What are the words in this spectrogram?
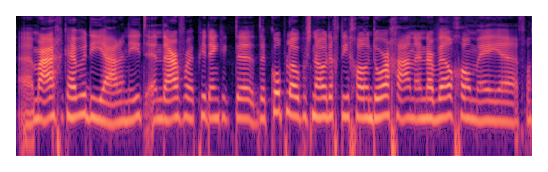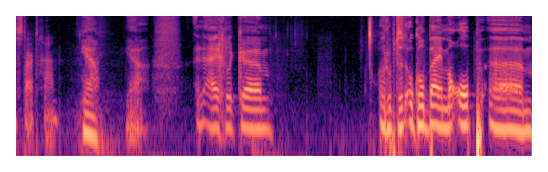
Maar eigenlijk hebben we die jaren niet. En daarvoor heb je denk ik de, de koplopers nodig die gewoon doorgaan en daar wel gewoon mee van start gaan. Ja, ja. En eigenlijk ehm, roept het ook al bij me op. ehm,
